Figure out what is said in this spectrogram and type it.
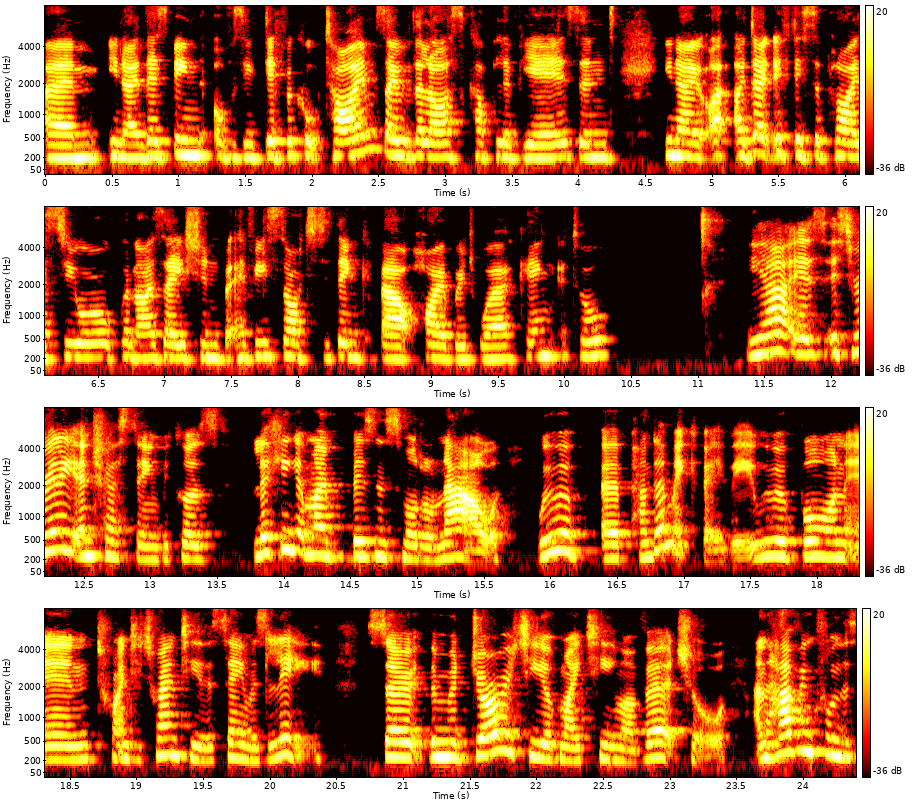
um, you know, there's been obviously difficult times over the last couple of years. And, you know, I, I don't know if this applies to your organisation, but have you started to think about hybrid working at all? Yeah, it's, it's really interesting because looking at my business model now, we were a pandemic baby. We were born in 2020, the same as Lee. So the majority of my team are virtual, and having from the,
